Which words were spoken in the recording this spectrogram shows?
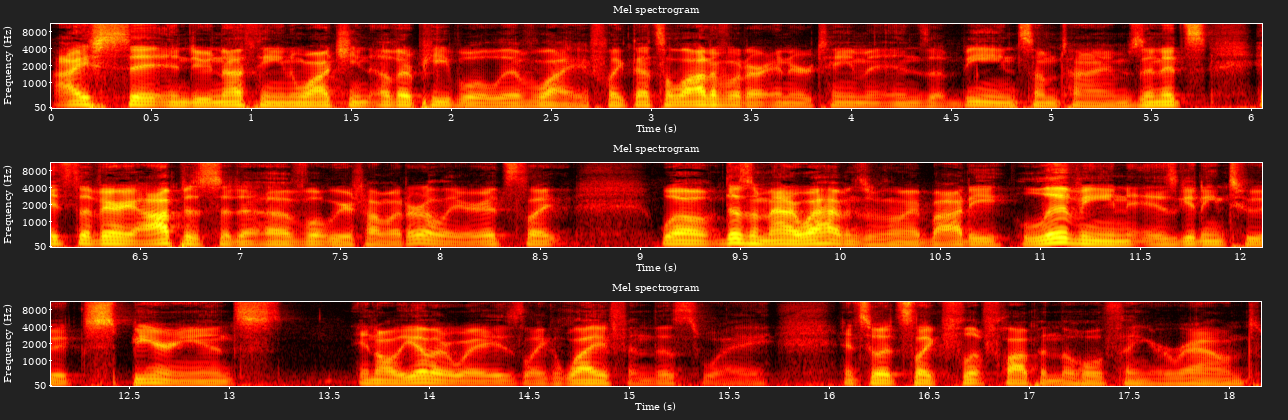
I sit and do nothing watching other people live life. Like that's a lot of what our entertainment ends up being sometimes. And it's it's the very opposite of what we were talking about earlier. It's like well, it doesn't matter what happens with my body. Living is getting to experience in all the other ways like life in this way. And so it's like flip-flopping the whole thing around.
